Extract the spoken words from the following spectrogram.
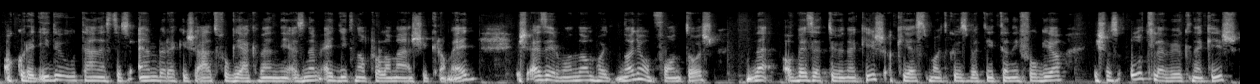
akkor egy idő után ezt az emberek is át fogják venni. Ez nem egyik napról a másikra megy, és ezért mondom, hogy nagyon fontos ne, a vezetőnek is, aki ezt majd közvetíteni fogja, és az ott levőknek is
